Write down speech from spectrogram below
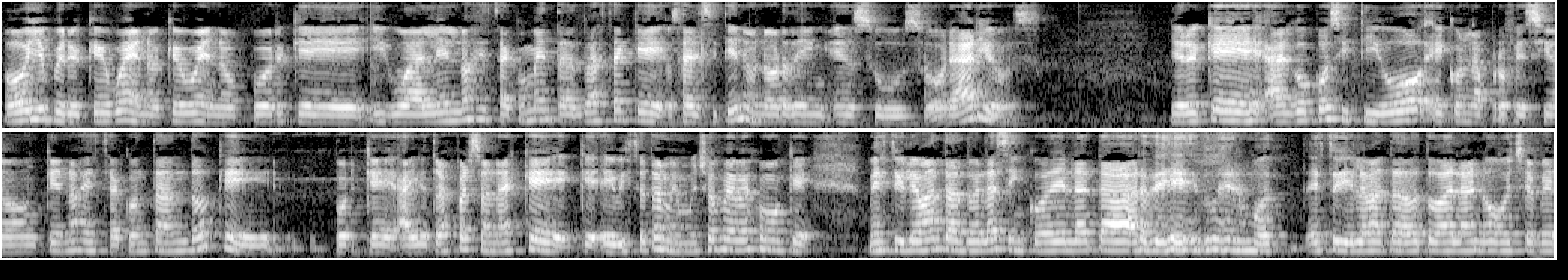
Oye, pero qué bueno, qué bueno, porque igual él nos está comentando hasta que, o sea, él sí tiene un orden en sus horarios. Yo creo que algo positivo eh, con la profesión que nos está contando, que porque hay otras personas que, que, he visto también muchos memes como que me estoy levantando a las 5 de la tarde, duermo, estoy levantado toda la noche, me,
